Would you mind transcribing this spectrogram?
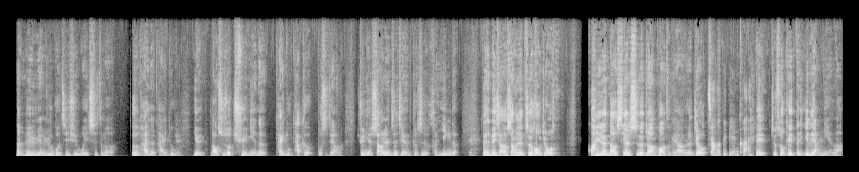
那日元如果继续维持这么鸽派的态度，因为老实说，去年的态度他可不是这样了。去年上任之前可是很阴的，但是没想到上任之后就体认到现实的状况怎么样呢？就降得比别人快。哎，就说可以等一两年了。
